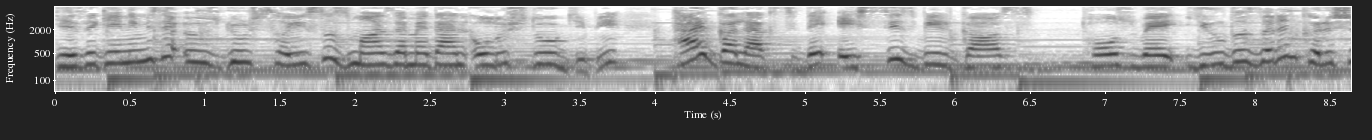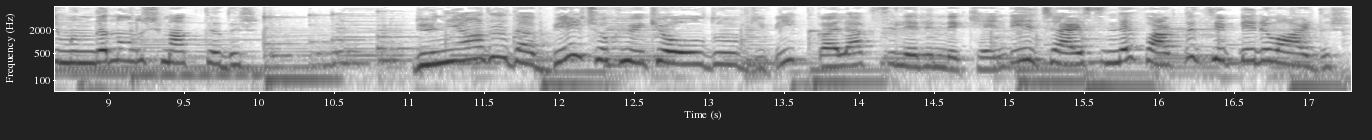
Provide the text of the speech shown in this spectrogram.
gezegenimize özgür sayısız malzemeden oluştuğu gibi her galakside eşsiz bir gaz, toz ve yıldızların karışımından oluşmaktadır. Dünyada da birçok ülke olduğu gibi galaksilerin de kendi içerisinde farklı tipleri vardır.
